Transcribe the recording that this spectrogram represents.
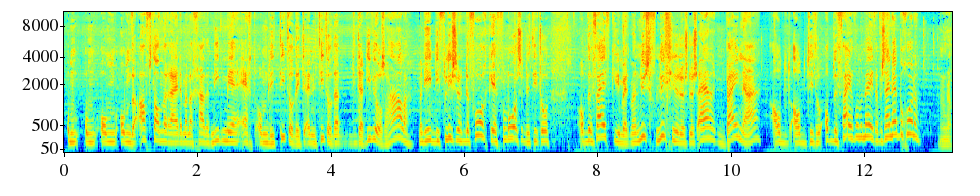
om, om, om, om de afstanden rijden. Maar dan gaat het niet meer echt om die titel. Die, en die titel, dat, die, die wil ze halen. Maar die, die verliezen, de vorige keer verloor ze de titel op de 5 kilometer. Maar nu verliezen ze dus, dus eigenlijk bijna al, al de titel op de 500 meter. We zijn net begonnen. Ja,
